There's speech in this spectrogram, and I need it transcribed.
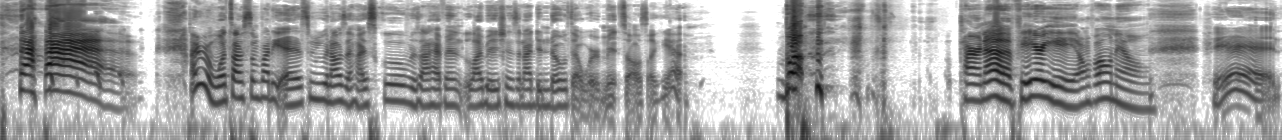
I remember one time somebody asked me when I was in high school, was I having libations and I didn't know what that word meant. So I was like, yeah. but Turn up, period. On phone now. Period.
